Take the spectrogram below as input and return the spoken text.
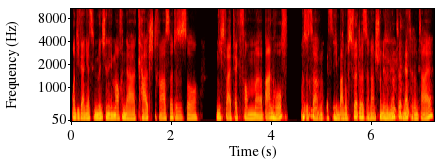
und die werden jetzt in München eben auch in der Karlstraße, das ist so nicht weit weg vom äh, Bahnhof, also sozusagen mhm. jetzt nicht im Bahnhofsviertel, sondern schon im netteren Teil.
